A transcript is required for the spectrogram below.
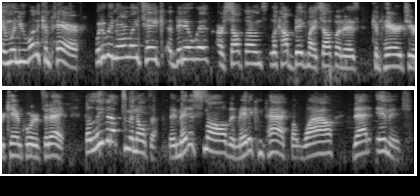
And when you want to compare what do we normally take a video with? Our cell phones. Look how big my cell phone is compared to your camcorder today. But leave it up to Minolta. They made it small, they made it compact, but wow, that image,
